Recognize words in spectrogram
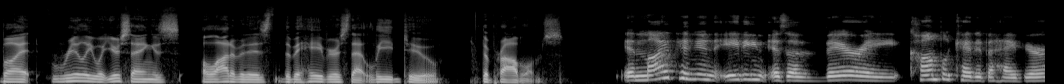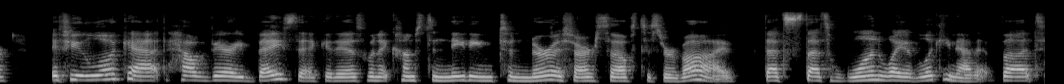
But really, what you're saying is a lot of it is the behaviors that lead to the problems. In my opinion, eating is a very complicated behavior. If you look at how very basic it is when it comes to needing to nourish ourselves to survive, that's that's one way of looking at it. But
